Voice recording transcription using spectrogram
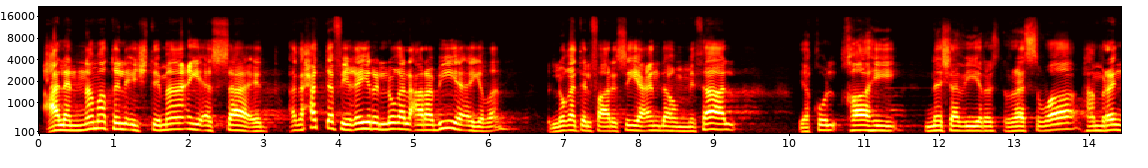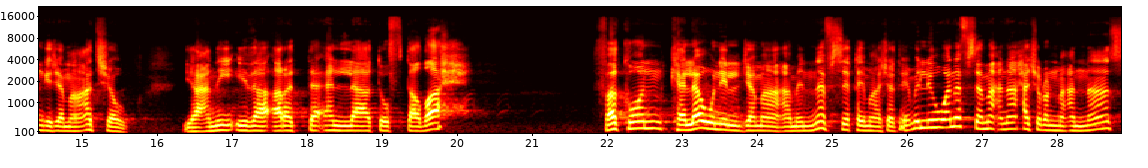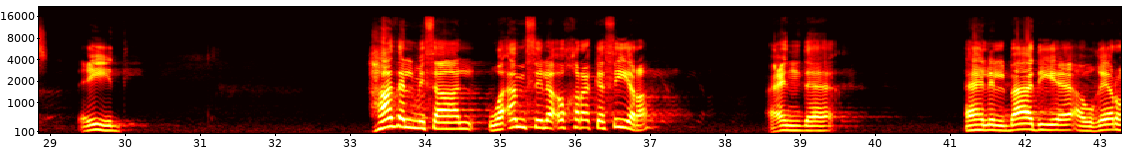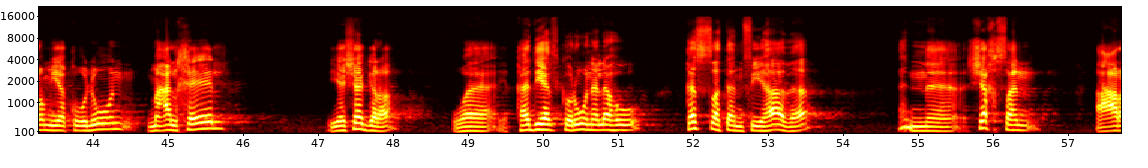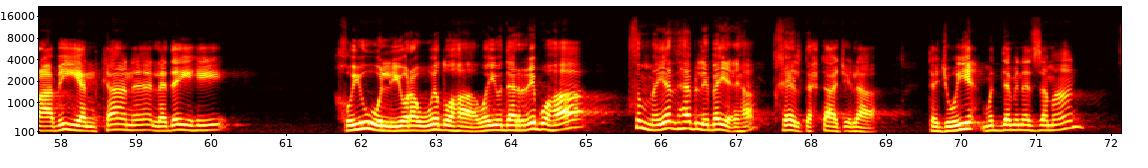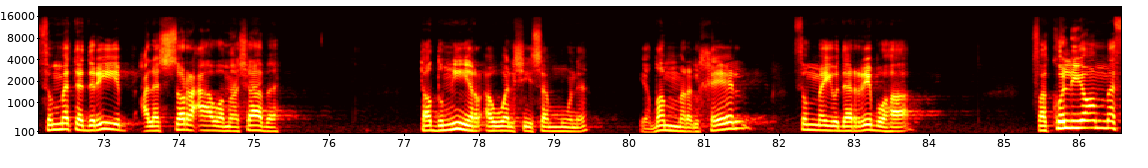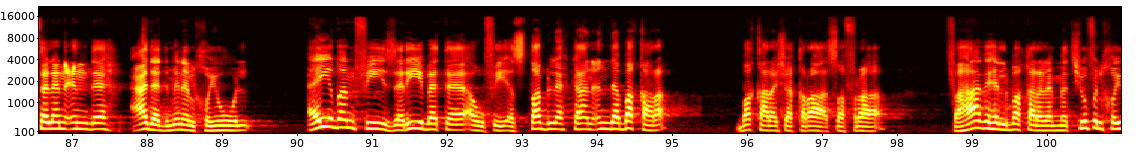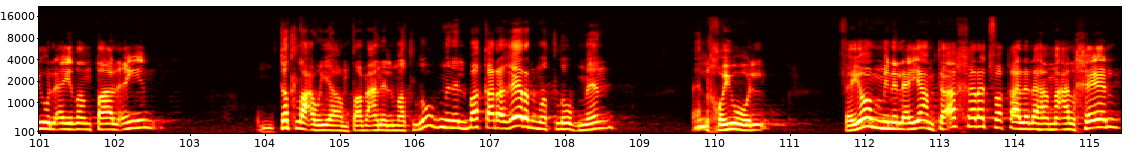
على النمط الاجتماعي السائد. هذا حتى في غير اللغة العربية أيضا. اللغة الفارسية عندهم مثال يقول خاهي نشوي رسوا همرنج جماعة شو. يعني إذا أردت أن لا تفتضح فكن كلون الجماعة من نفس قماشتهم اللي هو نفس معنى حشر مع الناس عيد. هذا المثال وأمثلة أخرى كثيرة عند أهل البادية أو غيرهم يقولون مع الخيل يشقرا وقد يذكرون له قصة في هذا أن شخصا اعرابيا كان لديه خيول يروضها ويدربها ثم يذهب لبيعها. الخيل تحتاج إلى تجويع مدة من الزمان ثم تدريب على السرعة وما شابه. تضمير أول شيء يسمونه يضمر الخيل ثم يدربها. فكل يوم مثلا عنده عدد من الخيول أيضا في زريبته أو في اسطبله كان عنده بقرة بقرة شقراء صفراء. فهذه البقرة لما تشوف الخيول أيضا طالعين تطلع وياهم. طبعا المطلوب من البقرة غير المطلوب من الخيول. فيوم من الأيام تأخرت فقال لها مع الخيل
